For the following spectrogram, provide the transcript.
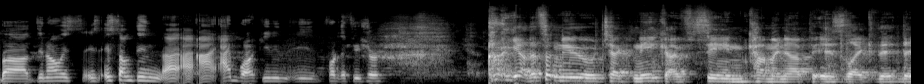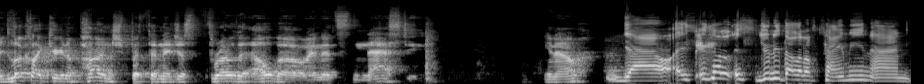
But you know, it's it's, it's something I, I I'm working in, in for the future. yeah, that's a new technique I've seen coming up. Is like they, they look like you're gonna punch, but then they just throw the elbow, and it's nasty. You know? Yeah, it's, it's, a, it's you need a lot of timing and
